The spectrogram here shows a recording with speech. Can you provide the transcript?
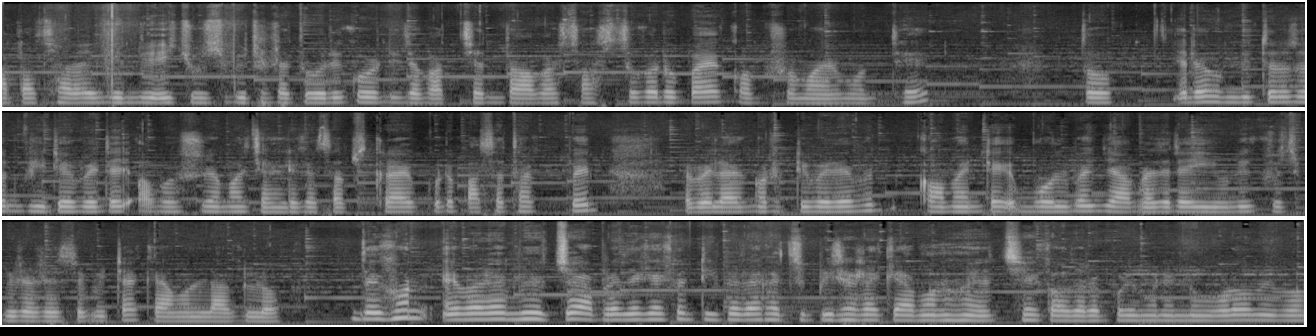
আটা ছাড়াই কিন্তু এই চুষি পিঠাটা তৈরি করে দিতে পারছেন, তো আবার স্বাস্থ্যকর উপায়ে কম সময়ের মধ্যে। তো এরকম নিত্য নতুন ভিডিও পেতে অবশ্যই আমার চ্যানেলটিকে সাবস্ক্রাইব করে পাশে থাকবেন বেল আইকনটা টিপে দেবেন। কমেন্টে বলবেন যে আপনাদের এই ইউনিক পিঠার রেসিপিটা কেমন লাগল। দেখুন, এবারে আমি হচ্ছে আপনাদেরকে একটা টিপে দেখাচ্ছি পিঠাটা কেমন হয়েছে, কতটা পরিমাণে নরম এবং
